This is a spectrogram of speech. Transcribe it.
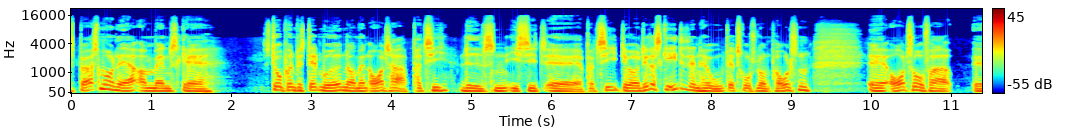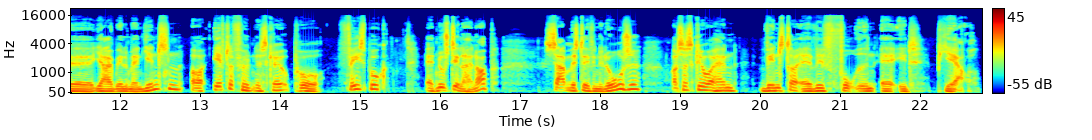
Spørgsmålet er, om man skal stå på en bestemt måde, når man overtager partiledelsen i sit øh, parti. Det var jo det, der skete i den her uge, da Troels Lund Poulsen øh, overtog fra øh, Jakob Ellemann Jensen, og efterfølgende skrev på Facebook, at nu stiller han op sammen med Stefanie Lose, og så skriver han, Venstre er ved foden af et bjerg.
